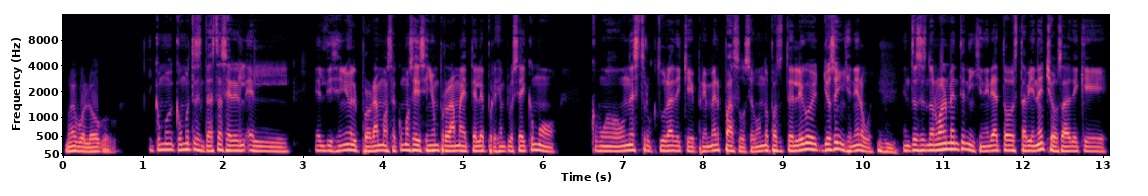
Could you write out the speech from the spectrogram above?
nuevo logo. ¿Y cómo, cómo te sentaste a hacer el, el, el diseño del programa? O sea, ¿cómo se diseña un programa de tele, por ejemplo? Si hay como como una estructura de que primer paso, segundo paso. Te digo, yo soy ingeniero, güey. Entonces, normalmente en ingeniería todo está bien hecho, o sea, de que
